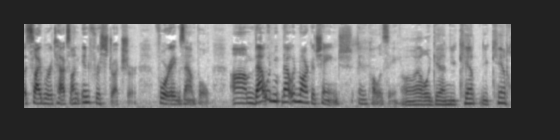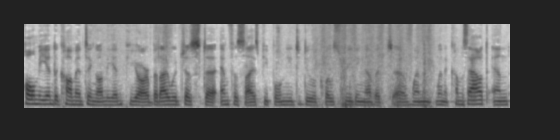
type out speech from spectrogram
cyber attacks on infrastructure, for example. Um, that would that would mark a change in policy. Well, again, you can't you can't haul me into commenting on the NPR, but I would just uh, emphasize people need to do a close reading of it uh, when when it comes out. And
